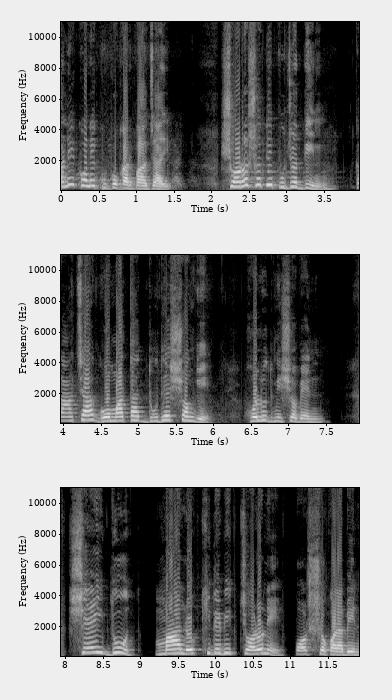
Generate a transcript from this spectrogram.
অনেক অনেক উপকার পাওয়া যায়। সরস্বতী পুজোর দিন কাঁচা গোমাতার দুধের সঙ্গে হলুদ মিশবেন। সেই দুধ মা লক্ষ্মী দেবীর চরণে স্পর্শ করাবেন।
